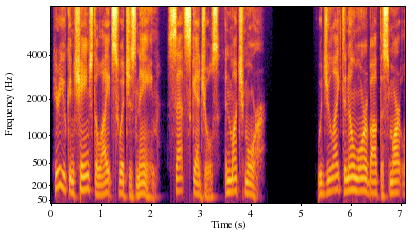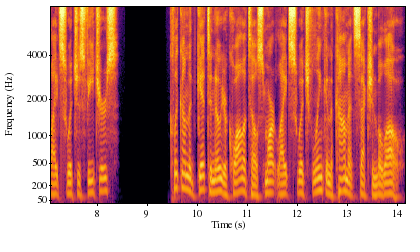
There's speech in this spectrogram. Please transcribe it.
Here you can change the light switch's name, set schedules, and much more. Would you like to know more about the Smart Light Switch's features? Click on the Get to Know Your Qualitel Smart Light Switch link in the comments section below.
